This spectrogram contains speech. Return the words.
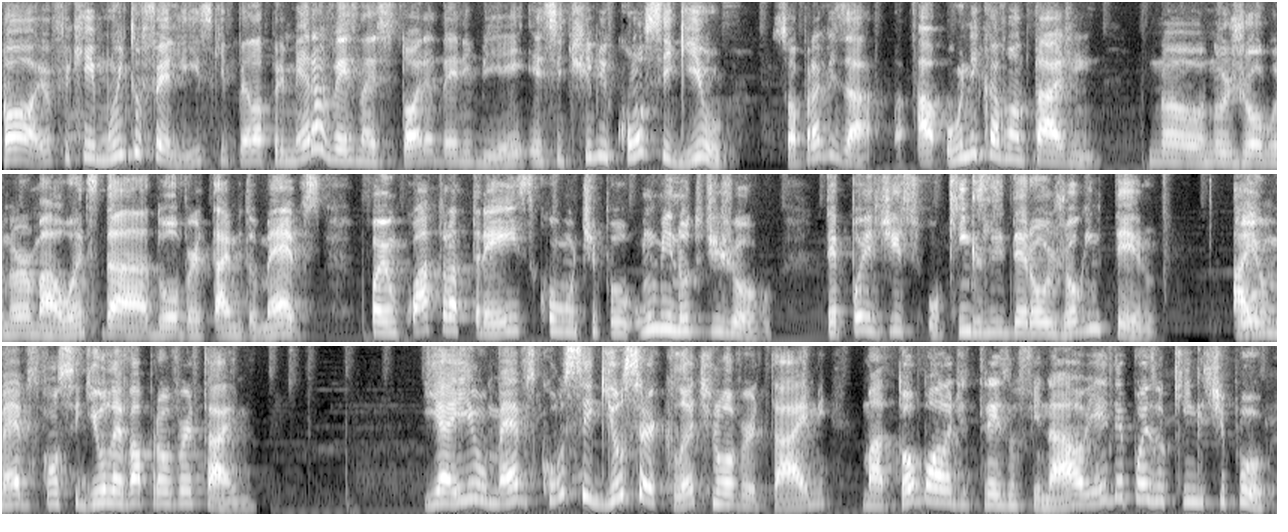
Ó, eu fiquei muito feliz que pela primeira vez na história da NBA, esse time conseguiu, só pra avisar, a única vantagem no, no jogo normal antes da, do overtime do Mavs foi um 4 a 3 com tipo um minuto de jogo. Depois disso, o Kings liderou o jogo inteiro. Aí Como? o Mavs conseguiu levar pra overtime. E aí o Mavs conseguiu ser clutch no overtime, matou bola de três no final, e aí depois o Kings, tipo,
